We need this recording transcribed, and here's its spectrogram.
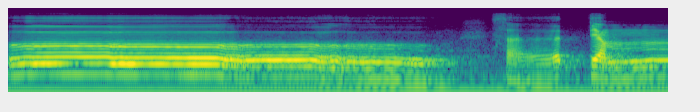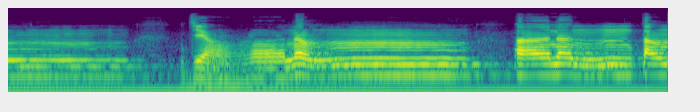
ओ सत्यम ज्ञानम अनंतम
